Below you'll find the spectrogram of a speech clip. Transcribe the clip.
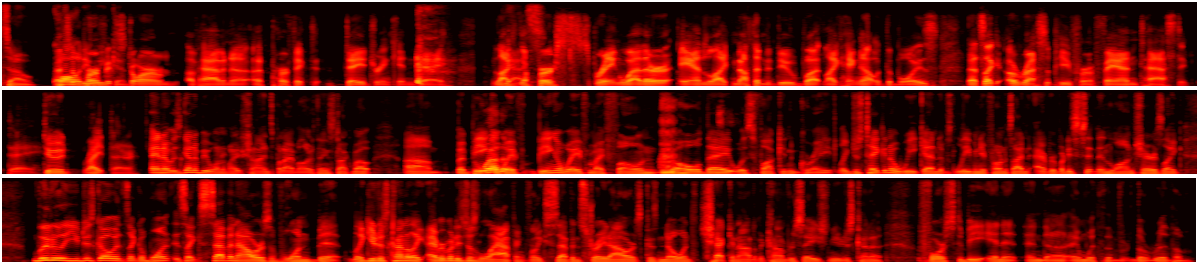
so That's a quality perfect weekend. storm of having a, a perfect day drinking day. Like the first spring weather and like nothing to do but like hang out with the boys. That's like a recipe for a fantastic day. Dude, Right there. and it was going to be one of my shines, but I have other things to talk about. Um, but being weather. away from being away from my phone the whole day was fucking great. Like just taking a weekend of leaving your phone aside and everybody's sitting in lawn chairs. Like literally, you just go. It's like a one. It's like seven hours of one bit. Like you're just kind of like everybody's just laughing for like seven straight hours because no one's checking out of the conversation. You're just kind of forced to be in it and uh, and with the the rhythm,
